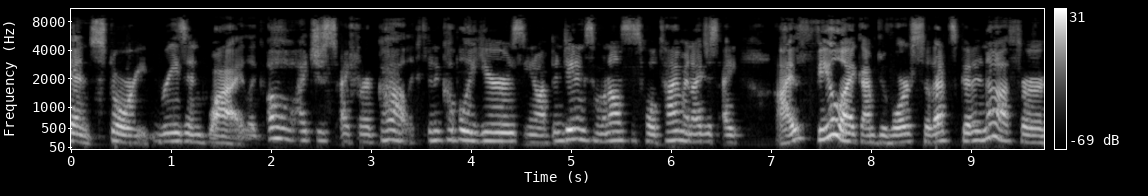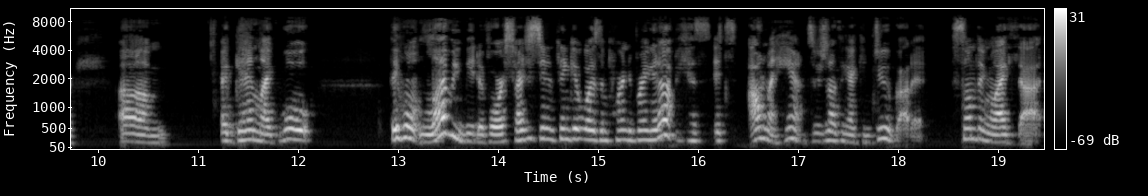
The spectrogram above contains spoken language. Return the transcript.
again, story, reason why. Like, oh, I just, I forgot. Like, it's been a couple of years. You know, I've been dating someone else this whole time. And I just, I, I feel like I'm divorced. So that's good enough. Or, um, again, like, well, they won't let me be divorced. So I just didn't think it was important to bring it up because it's out of my hands. There's nothing I can do about it something like that.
